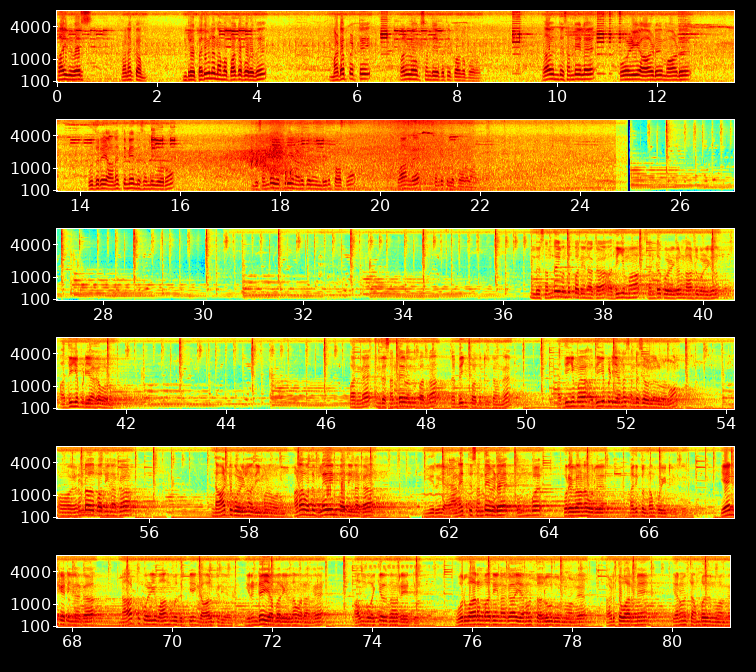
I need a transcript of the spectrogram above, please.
Hi viewers வணக்கம். இன்றைய பதிவில் நம்ம பார்க்க போகிறது மடப்பட்டு பல்நோக்கு சந்தையை பற்றி பார்க்க போகிறோம் அதாவது இந்த சந்தையில் கோழி ஆடு மாடு குதிரை அனைத்துமே இந்த சந்தைக்கு வரும். இந்த சந்தை எப்படி நடக்கிறதுன்றது பார்ப்போம். வாங்க சந்தைக்குள்ளே போகலாம். இந்த சந்தை வந்து பார்த்தீங்கன்னாக்கா அதிகமாக சண்டை கோழிகள் நாட்டுக்கோழிகள் அதிகப்படியாக வரும். பாருங்கள் இந்த சண்டை வந்து பார்த்தீங்கன்னா டப்பிங் பார்த்துட்டு இருக்காங்க. அதிகமாக அதிகப்படியான சண்டை சேவல்கள் வரும். இரண்டாவது பார்த்தீங்கன்னாக்கா நாட்டுக்கோழிகளும் அதிகமான வரும். ஆனால் வந்து விலைன்னு பார்த்தீங்கன்னாக்கா இரு அனைத்து சந்தையை விட ரொம்ப குறைவான ஒரு மதிப்பில் தான் போயிட்டு இருக்கு ஏன்னு கேட்டிங்கனாக்கா நாட்டுக்கோழி வாங்குவதற்கே இங்கே ஆள் கிடையாது. இரண்டே வியாபாரிகள் தான் வராங்க. அவங்க வைக்கிறது தான் ரேட்டு. ஒரு வாரம் பார்த்தீங்கன்னாக்கா இரநூத்தி அறுபதுன்னுவாங்க அடுத்த வாரமே இரநூத்தி ஐம்பதுன்னுவாங்க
